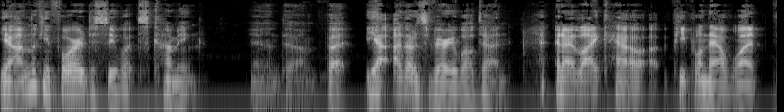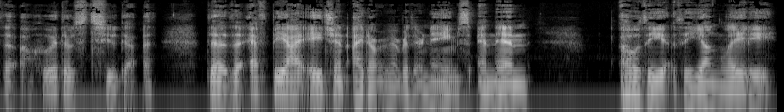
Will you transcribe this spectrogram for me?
Yeah, I'm looking forward to see what's coming. And um, but yeah, I thought it was very well done, and I like how people now want the who are those two guys, the the FBI agent. I don't remember their names, and then oh the the young lady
